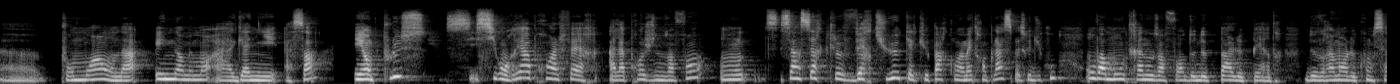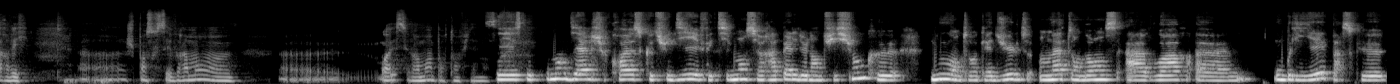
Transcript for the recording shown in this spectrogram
Euh, pour moi, on a énormément à gagner à ça. Et en plus, si, si on réapprend à le faire à l'approche de nos enfants, c'est un cercle vertueux quelque part qu'on va mettre en place parce que du coup, on va montrer à nos enfants de ne pas le perdre, de vraiment le conserver. Euh, je pense que c'est vraiment euh, euh ouais, c'est vraiment important finalement. C'est primordial, je crois, ce que tu dis, effectivement, ce rappel de l'intuition que nous, en tant qu'adultes, on a tendance à avoir euh, oublié parce que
